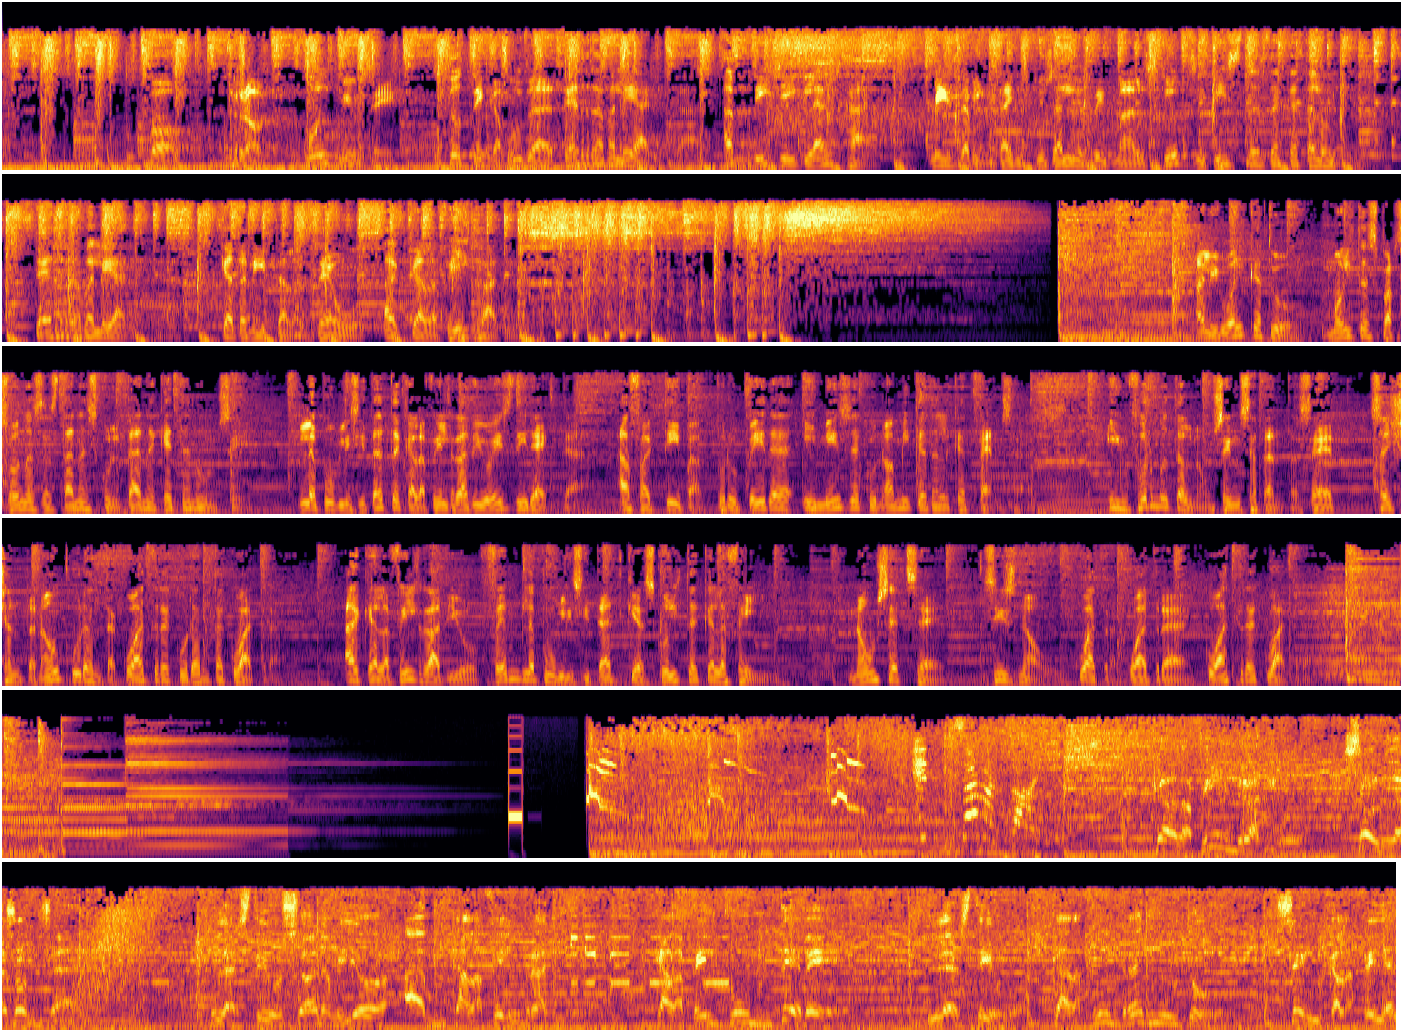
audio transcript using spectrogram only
Pop, rock, world music, tot té cabuda a Terra Baleàrica, amb DJ Glenn Hart. Més de 20 anys posant-li ritme als clubs i pistes de Catalunya. Terra Baleàrica. Cada nit a les 10 a Calafell Ràdio. Al igual que tu, moltes persones estan escoltant aquest anunci. La publicitat a Calafell Ràdio és directa, efectiva, propera i més econòmica del que et penses. Informa't al 977 69 44 44. A Calafell Ràdio fem la publicitat que escolta Calafell. 977 69 44 44. It's summertime! Calafell Ràdio. Són les 11. L'estiu sona millor amb Calafell Ràdio. Calafell.tv L'estiu, Calafell Ràdio i tu. Sent Calafell allà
